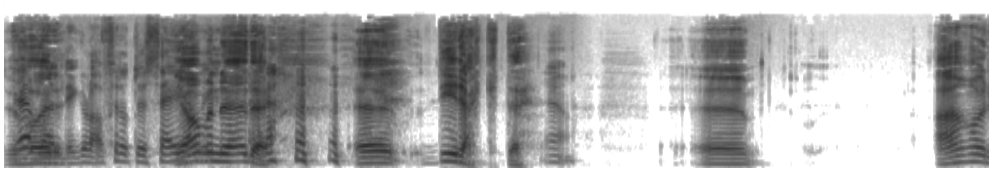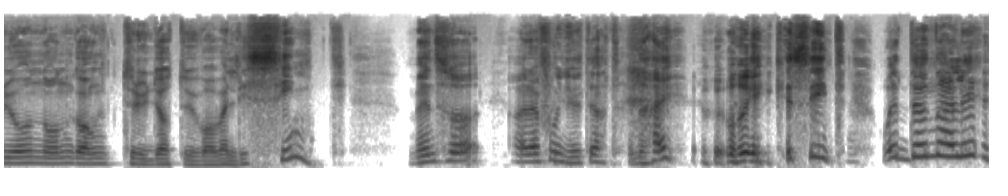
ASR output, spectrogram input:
Du Jeg er har- veldig glad for at du sier Ja, men det er det. uh, direkte. Ja. Uh, jeg har jo noen gang trodd at du var veldig sint, men så har jeg funnet ut at nei, hun er ikke sint. Hun er dønn ærlig.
